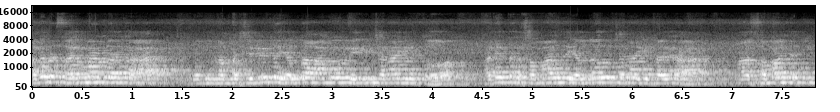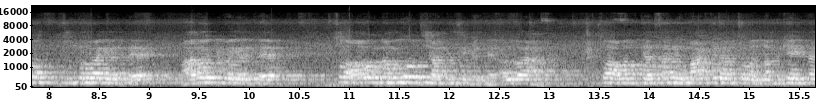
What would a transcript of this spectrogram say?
ಅದನ್ನು ಸರಿ ಮಾಡಿದಾಗ ಒಂದು ನಮ್ಮ ಶರೀರದ ಎಲ್ಲ ಅಂಗಗಳು ಹೇಗೆ ಚೆನ್ನಾಗಿರುತ್ತೋ ಅದೇ ಥರ ಸಮಾಜದ ಎಲ್ಲರೂ ಚೆನ್ನಾಗಿದ್ದಾಗ ಆ ಸಮಾಜ ತುಂಬ ಸುಂದರವಾಗಿರುತ್ತೆ, ಆರೋಗ್ಯವಾಗಿರುತ್ತೆ. ಸೊ ಅವಾಗ ನಮಗೂ ಒಂದು ಶಾಂತಿ ಸಿಗುತ್ತೆ, ಅಲ್ವಾ? ಸೊ ಆ ಒಂದು ಕೆಲಸ ನೀವು ಮಾಡ್ತೀರಾ ಅಂತ ಒಂದು ನಂಬಿಕೆಯಿಂದ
